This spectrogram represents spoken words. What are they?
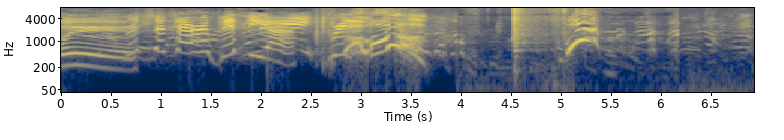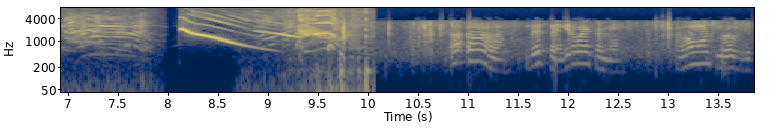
swing. Richa Terabithia. Oh! What? uh-uh. Listen, get away from me. I don't want you over here.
